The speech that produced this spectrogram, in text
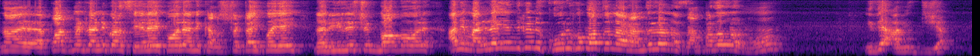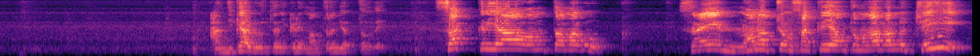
నా అపార్ట్మెంట్లు అన్నీ కూడా సేల్ అయిపోవాలి అన్ని కన్స్ట్రక్ట్ అయిపోయాయి నా రియల్ ఎస్టేట్ బాగోవాలి అని మళ్ళీ ఎందుకండి కూరుకుపోతున్నారు అందులో నా సంపదల్లోనూ ఇదే అవిద్య. అందుకే అడుగుతుంది ఇక్కడ మంత్రం చెప్తుంది. సక్రియావంతమగు. శ్రేయ్ నొనొచ్చం సక్రియావంతముగా నన్ను చెయ్యి.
